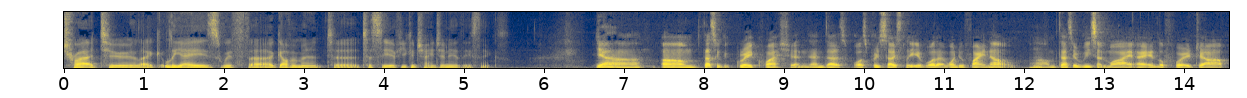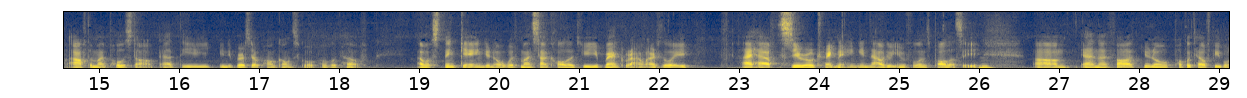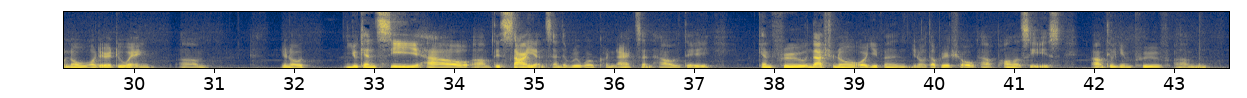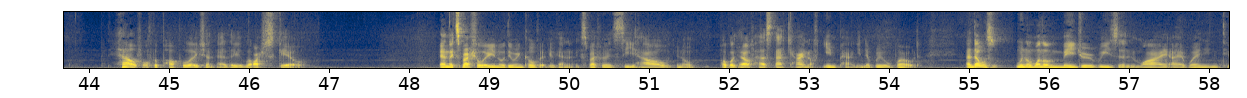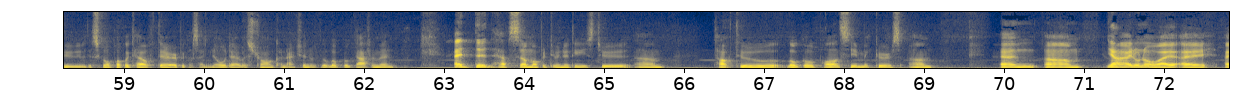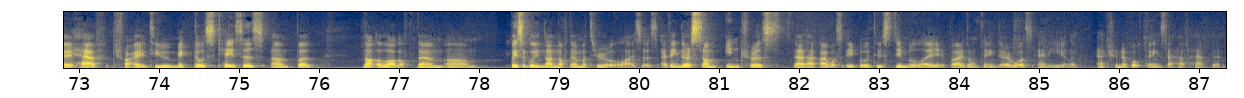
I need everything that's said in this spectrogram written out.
tried to like liaise with uh, government to to see if you can change any of these things? Yeah, um, that's a great question, and that was precisely what I want to find out. Um, that's the reason why I looked for a job after my postdoc at the University of Hong Kong School of Public Health. I was thinking, you know, with my psychology background, actually, I have zero training in how to influence policy. Um, and I thought, you know, public health people know what they're doing. Um, you know, you can see how um, the science and the real world connects and how they can through national or even you know WHO kind of policies um, to improve um, health of the population at a large scale. And especially you know during COVID, you can especially see how you know public health has that kind of impact in the real world. And that was you know one of the major reasons why I went into the School of Public Health there because I know they have a strong connection with the local government. I did have some opportunities to um, talk to local policymakers, um, and um, yeah, I don't know. I, I I have tried to make those cases, um, but not a lot of them. Um, basically, none of them materializes. I think there's some interest that I, I was able to stimulate, but I don't think there was any like actionable things that have happened.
